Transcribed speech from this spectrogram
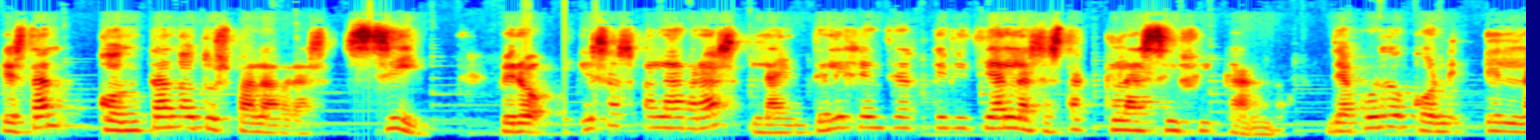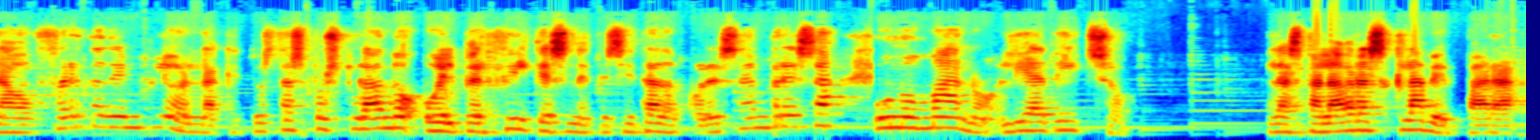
Que están contando tus palabras, sí, pero esas palabras la inteligencia artificial las está clasificando de acuerdo con la oferta de empleo en la que tú estás postulando o el perfil que es necesitado por esa empresa. Un humano le ha dicho las palabras clave para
